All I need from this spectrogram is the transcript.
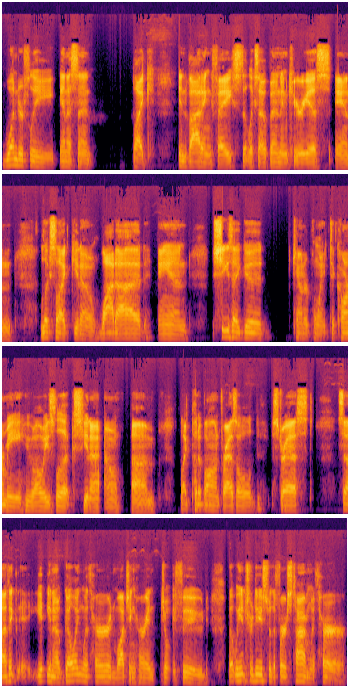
wonderfully innocent, like inviting face that looks open and curious and looks like you know wide eyed and she's a good counterpoint to Carmy who always looks you know um, like put upon frazzled stressed so I think you know going with her and watching her enjoy food, but we introduced for the first time with her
